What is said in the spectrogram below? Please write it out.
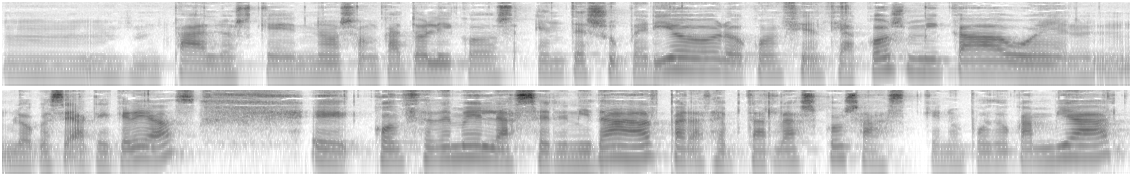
mm, para los que no son católicos, ente superior o conciencia cósmica o en lo que sea que creas, eh, concédeme la serenidad para aceptar las cosas que no puedo cambiar,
